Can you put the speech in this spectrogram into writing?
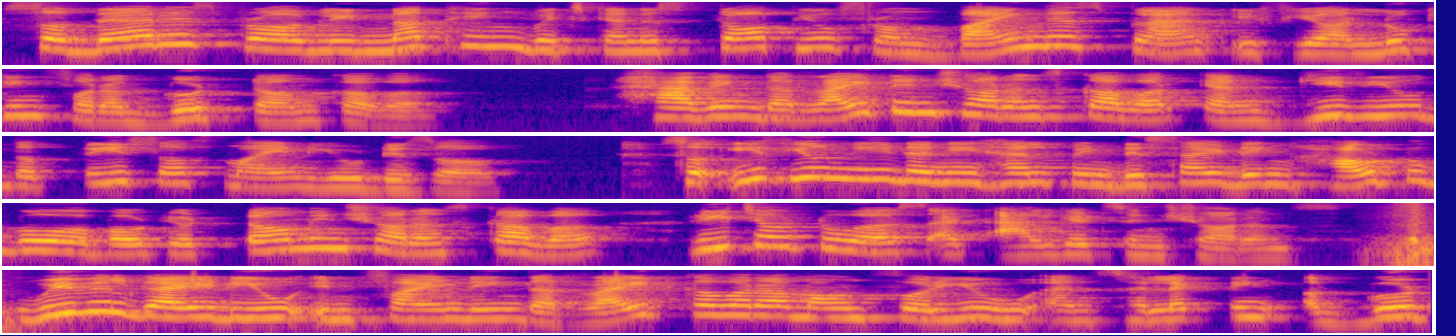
So there is probably nothing which can stop you from buying this plan if you are looking for a good term cover. Having the right insurance cover can give you the peace of mind you deserve. So if you need any help in deciding how to go about your term insurance cover, reach out to us at Algates Insurance. We will guide you in finding the right cover amount for you and selecting a good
